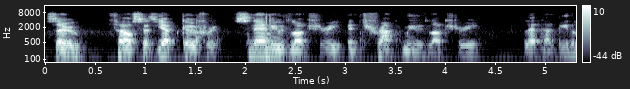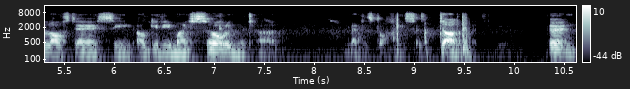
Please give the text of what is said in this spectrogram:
So Faust says, yep, go for it. Snare me with luxury, entrap me with luxury. Let that be the last day I see. I'll give you my soul in return. Mephistopheles says, done. Go and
